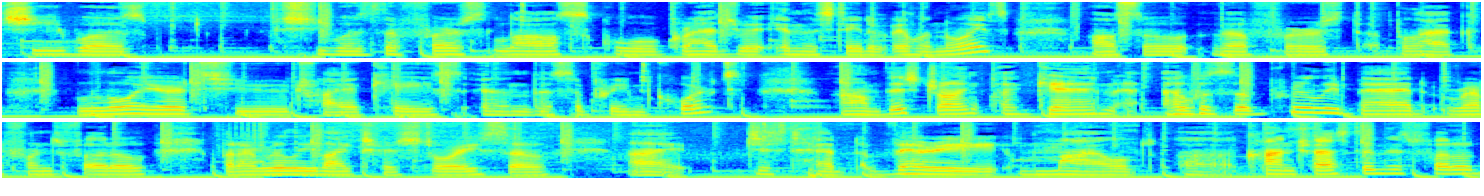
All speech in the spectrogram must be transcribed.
She was she was the first law school graduate in the state of Illinois, also the first black lawyer to try a case in the Supreme Court. Um, this drawing, again, was a really bad reference photo, but I really liked her story, so I just had a very mild uh, contrast in this photo.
